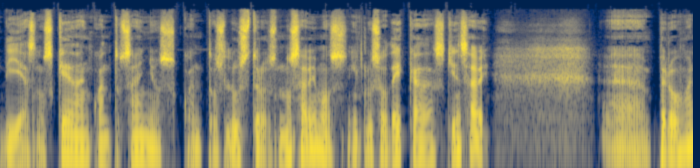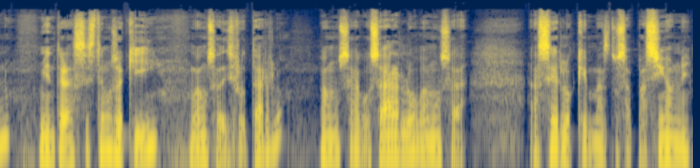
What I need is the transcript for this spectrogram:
días nos quedan, cuántos años, cuántos lustros, no sabemos, incluso décadas, quién sabe. Ah, pero bueno, mientras estemos aquí, vamos a disfrutarlo, vamos a gozarlo, vamos a hacer lo que más nos apasione.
